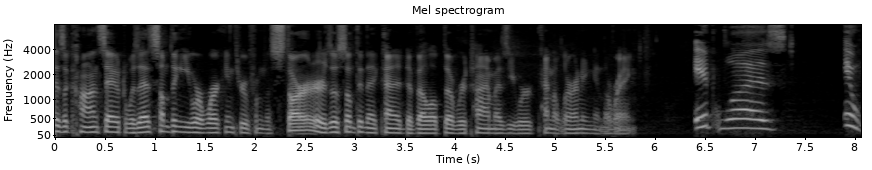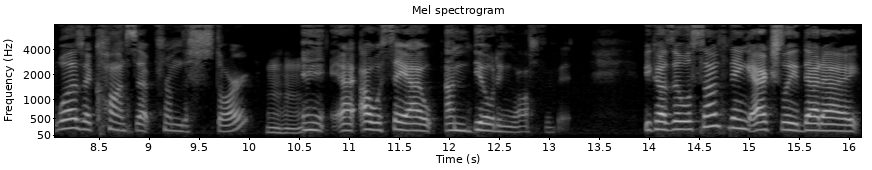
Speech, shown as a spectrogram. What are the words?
as a concept was that something you were working through from the start, or is this something that kind of developed over time as you were kind of learning in the ring? It was, it was a concept from the start. Mm-hmm. and I, I would say I I'm building off of it because it was something actually that I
